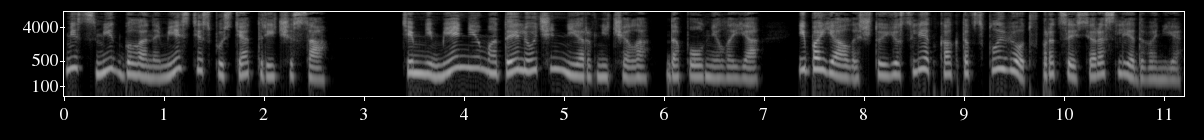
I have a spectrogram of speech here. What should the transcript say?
Мисс Смит была на месте спустя три часа. Тем не менее, модель очень нервничала, дополнила я и боялась, что ее след как-то всплывет в процессе расследования.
